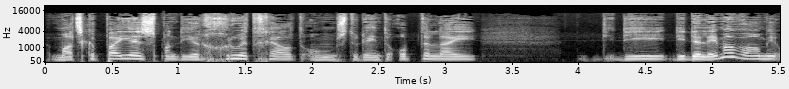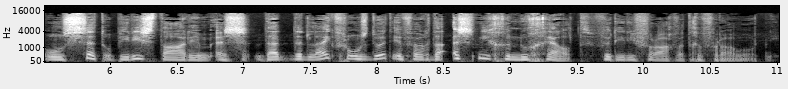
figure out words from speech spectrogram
Maatskappye spandeer groot geld om studente op te lei die die die dilemma waarmee ons sit op hierdie stadium is dat dit lyk vir ons dood eenvoudig daar is nie genoeg geld vir hierdie vraag wat gevra word nie.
